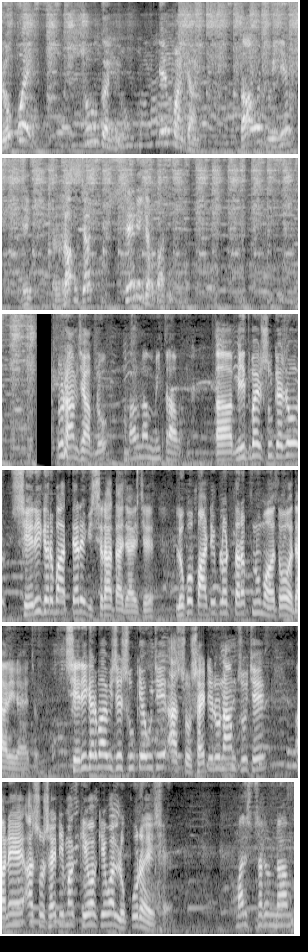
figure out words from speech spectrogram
લોકોએ શું કર્યું એ પણ જાણીએ. તો આવો જોઈએ એક રમઝટ શેરી ગરબાની. શું નામ છે આપનું? મારું નામ મિત્ર અ, મિતભાઈ, શું કહેશો? શેરી ગરબા અત્યારે વિસરાતા જાય છે. લોકો પાર્ટી પ્લોટ તરફનું મહત્ત્વ વધારી રહ્યા છે. શેરી ગરબા વિશે શું કહેવું છે? આ સોસાયટીનું નામ શું છે? અને આ સોસાયટીમાં કેવા કેવા લોકો રહે છે? મારી સોસાયટીનું નામ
